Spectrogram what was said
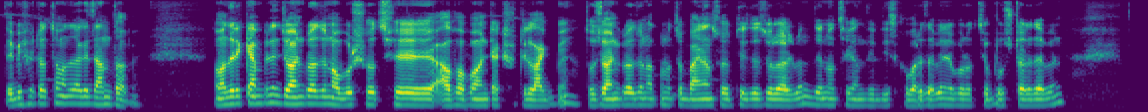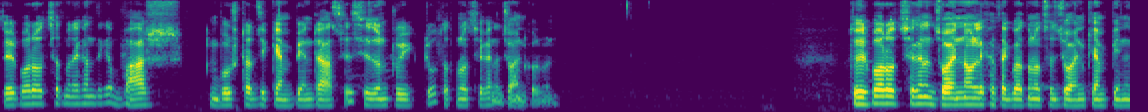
তো এই বিষয়টা হচ্ছে আমাদের আগে জানতে হবে। আমাদের এই ক্যাম্পেইনে জয়েন করার জন্য অবশ্যই হচ্ছে আলফা পয়েন্ট একশোটি লাগবে, তো জয়েন করার জন্য আপনার হচ্ছে বাইন্যান্স ওয়েব চলে আসবেন দেন হচ্ছে এখান থেকে ডিসকভারে যাবেন, এরপর হচ্ছে বুস্টারে যাবেন, তো এরপর হচ্ছে আপনার এখান থেকে বাস বুস্টার যে ক্যাম্পেইনটা আছে সিজন টু উইক টু তখন হচ্ছে এখানে জয়েন করবেন। তো এরপর হচ্ছে এখানে জয়েন নাও লেখা থাকবে আপনার হচ্ছে জয়েন ক্যাম্পেইনে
